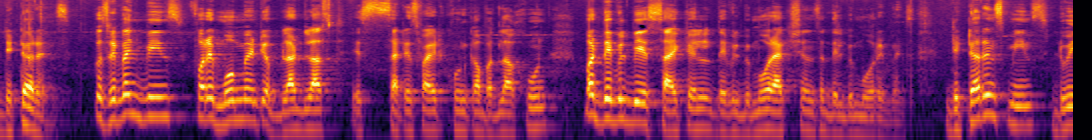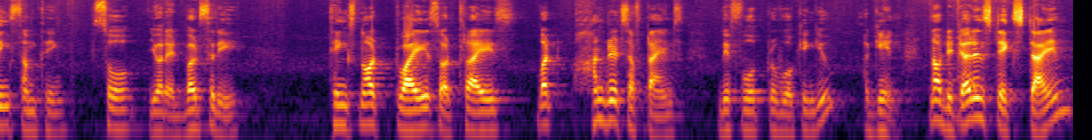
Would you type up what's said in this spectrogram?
deterrence. Because revenge means for a moment your bloodlust is satisfied, khun ka badla khun, but there will be a cycle, there will be more actions and there will be more events. Deterrence means doing something so your adversary thinks not twice or thrice, but hundreds of times before provoking you again. Now deterrence takes time,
